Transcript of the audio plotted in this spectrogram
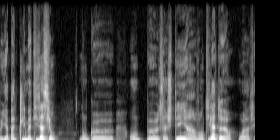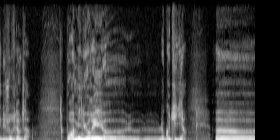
il n'y a pas de climatisation. Donc on peut s'acheter un ventilateur. Voilà, c'est des choses comme ça pour améliorer le, quotidien. Euh,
